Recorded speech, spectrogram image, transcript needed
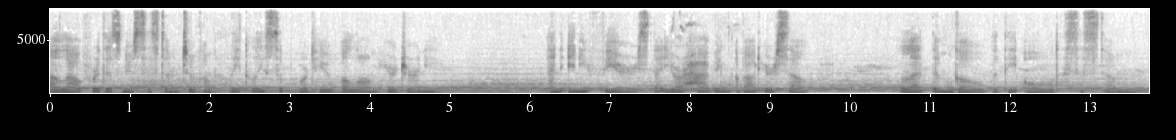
Allow for this new system to completely support you along your journey. And any fears that you're having about yourself let them go with the old system.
